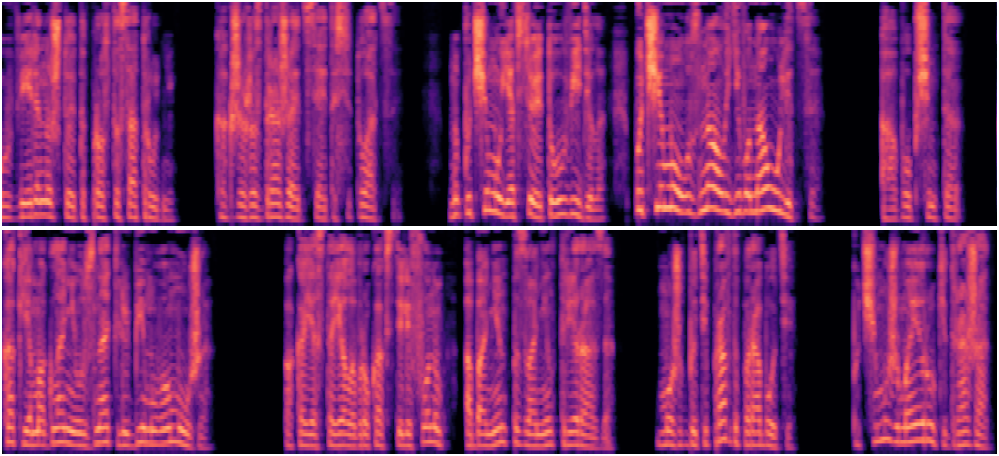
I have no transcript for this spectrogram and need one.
Уверена, что это просто сотрудник. Как же раздражает вся эта ситуация. Но почему я все это увидела? Почему узнала его на улице? А, в общем-то, как я могла не узнать любимого мужа? Пока я стояла в руках с телефоном, абонент позвонил три раза. Может быть и правда по работе? Почему же мои руки дрожат?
